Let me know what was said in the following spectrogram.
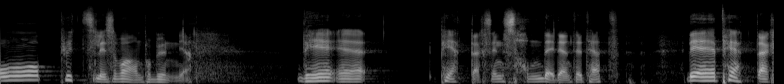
Og plutselig så var han på bunnen igjen. Det er Peters sanne identitet. Det er Peter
